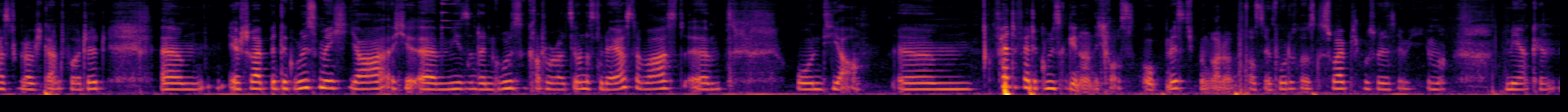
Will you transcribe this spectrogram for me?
hast du, glaube ich, geantwortet. Ähm, ihr schreibt, bitte grüß mich. Ja, ich, äh, mir sind dann Grüße, Gratulation, dass du der Erste warst. Ähm, und ja. Ähm, fette, fette Grüße gehen auch nicht raus. Oh, Mist, ich bin gerade aus den Fotos rausgeswiped. Ich muss mir das nämlich immer merken.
